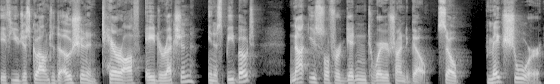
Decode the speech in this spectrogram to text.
If you just go out into the ocean and tear off a direction in a speedboat, not useful for getting to where you're trying to go. So make sure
